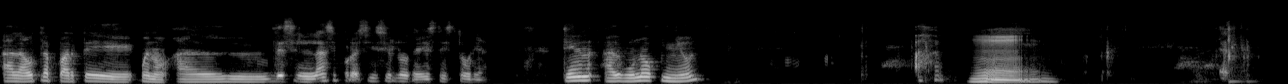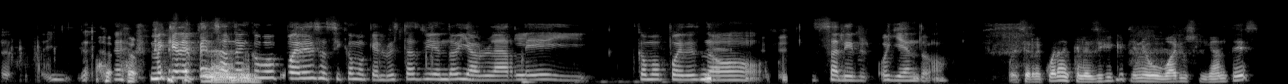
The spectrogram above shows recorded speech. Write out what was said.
a la otra parte, bueno, al desenlace, por así decirlo, de esta historia. ¿Tienen alguna opinión? Mm. Me quedé pensando en cómo puedes, así como que lo estás viendo y hablarle y cómo puedes no salir oyendo. Pues se recuerdan que les dije que tiene ovarios gigantes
